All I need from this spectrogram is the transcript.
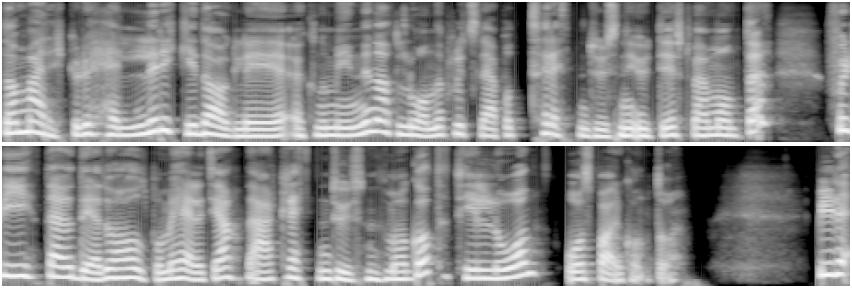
Da merker du heller ikke i dagligøkonomien din at lånet plutselig er på 13 000 i utgift hver måned, fordi det er jo det du har holdt på med hele tida. Det er 13 000 som har gått til lån og sparekonto. Blir det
